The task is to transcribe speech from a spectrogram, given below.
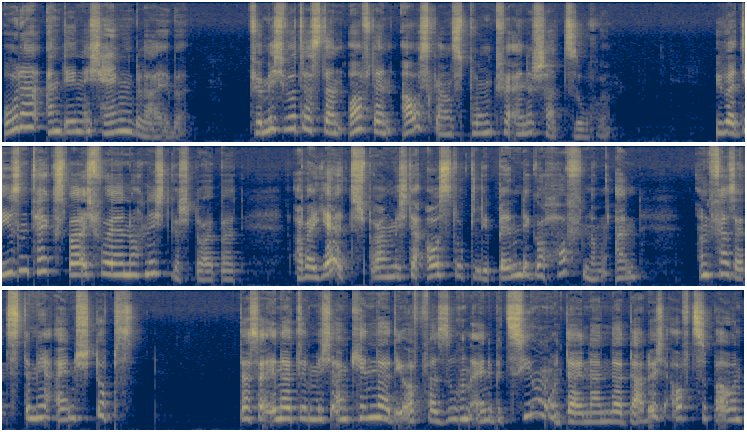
oder an denen ich hängen bleibe. Für mich wird das dann oft ein Ausgangspunkt für eine Schatzsuche. Über diesen Text war ich vorher noch nicht gestolpert, aber jetzt sprang mich der Ausdruck lebendige Hoffnung an und versetzte mir einen Stups. Das erinnerte mich an Kinder, die oft versuchen, eine Beziehung untereinander dadurch aufzubauen,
